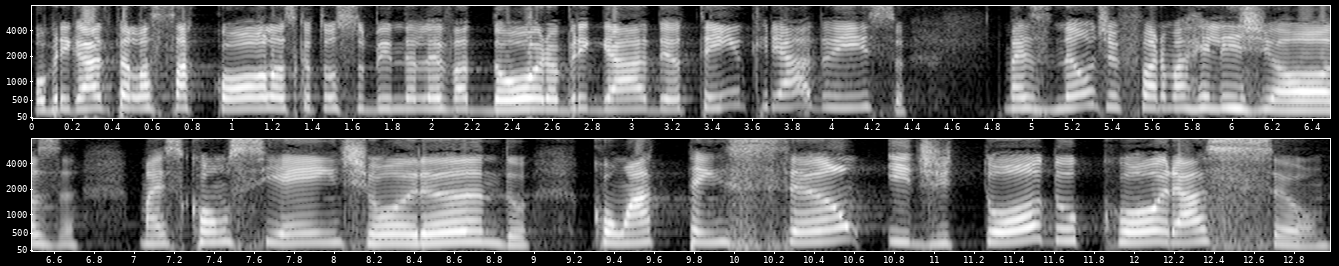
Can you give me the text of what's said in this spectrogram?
Obrigado pelas sacolas que eu estou subindo no elevador, obrigada, eu tenho criado isso mas não de forma religiosa, mas consciente, orando com atenção e de todo o coração.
